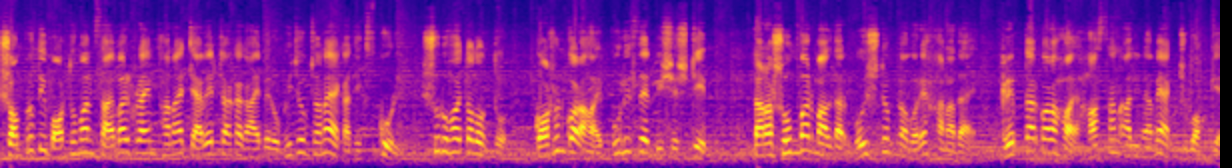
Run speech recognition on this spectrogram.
সম্প্রতি বর্ধমান সাইবার ক্রাইম থানায় ট্যাবের টাকা গায়েবের অভিযোগ জানায় একাধিক স্কুল। শুরু হয় তদন্ত। গঠন করা হয় পুলিশের বিশেষ টিম। তারা সোমবার মালদার বৈষ্ণবনগরে হানা দেয়। গ্রেপ্তার করা হয় হাসান আলী নামে এক যুবককে।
